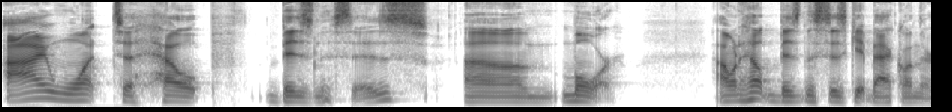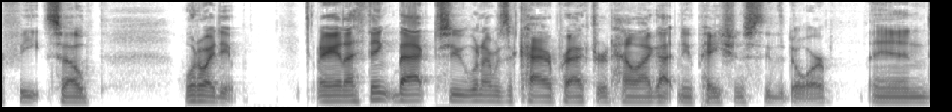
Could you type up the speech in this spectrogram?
I want to help businesses um, more. I want to help businesses get back on their feet. So, what do I do? And I think back to when I was a chiropractor and how I got new patients through the door. And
